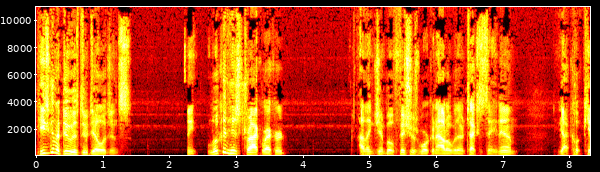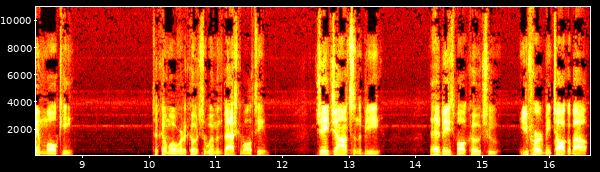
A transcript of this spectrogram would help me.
He's going to do his due diligence. I mean, look at his track record. I think Jimbo Fisher's working out over there in Texas A&M. You got Kim Mulkey to come over to coach the women's basketball team. Jay Johnson to be the head baseball coach, who you've heard me talk about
